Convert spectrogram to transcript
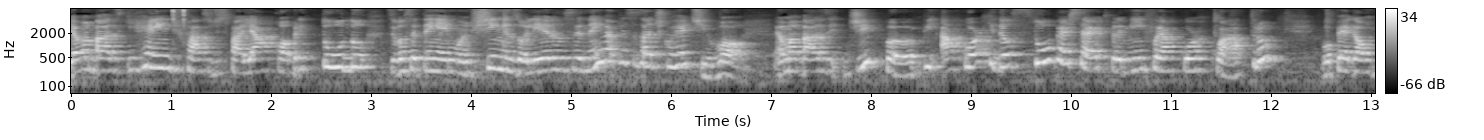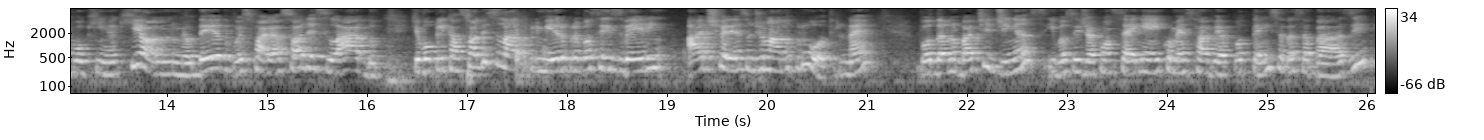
E é uma base que rende, fácil de espalhar, cobre tudo. Se você tem aí manchinhas, olheiras, você nem vai precisar de corretivo, ó. É uma base de pump. A cor que deu super certo pra mim foi a cor 4. Vou pegar um pouquinho aqui, ó, no meu dedo, vou espalhar só desse lado, que eu vou aplicar só desse lado primeiro pra vocês verem a diferença de um lado pro outro, né? Vou dando batidinhas e vocês já conseguem aí começar a ver a potência dessa base.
